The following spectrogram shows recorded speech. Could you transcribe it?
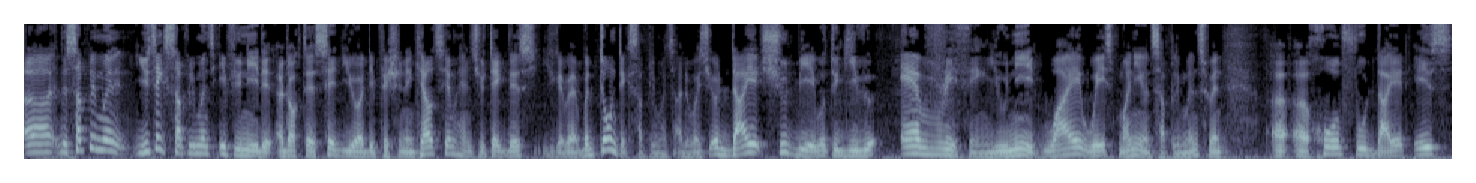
uh, the supplement, you take supplements if you need it. A doctor has said you are deficient in calcium, hence you take this, you get better. But don't take supplements otherwise. Your diet should be able to give you everything you need. Why waste money on supplements when a, a whole food diet is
